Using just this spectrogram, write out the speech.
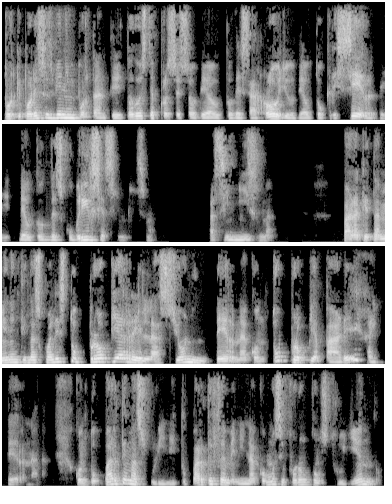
Porque por eso es bien importante todo este proceso de autodesarrollo, de autocrecer, de, de autodescubrirse a sí mismo, a sí misma, para que también entiendas cuál es tu propia relación interna con tu propia pareja interna, con tu parte masculina y tu parte femenina, cómo se fueron construyendo.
